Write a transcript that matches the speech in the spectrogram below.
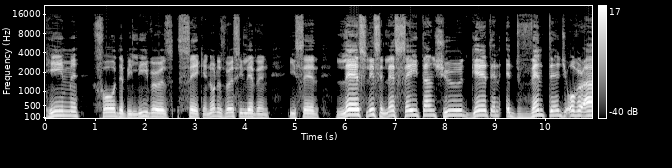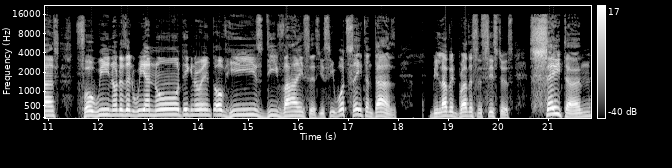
him for the believer's sake. And notice verse 11, he said, Lest, listen, lest Satan should get an advantage over us, for we notice that we are not ignorant of his devices. You see, what Satan does, beloved brothers and sisters, Satan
